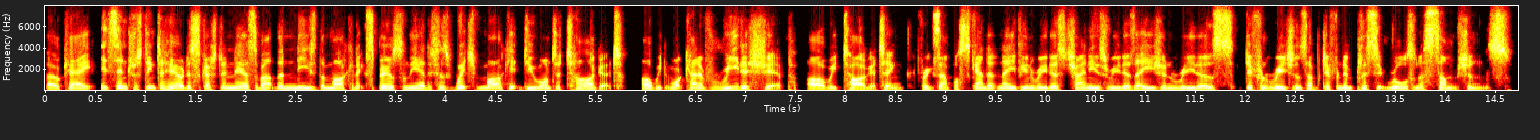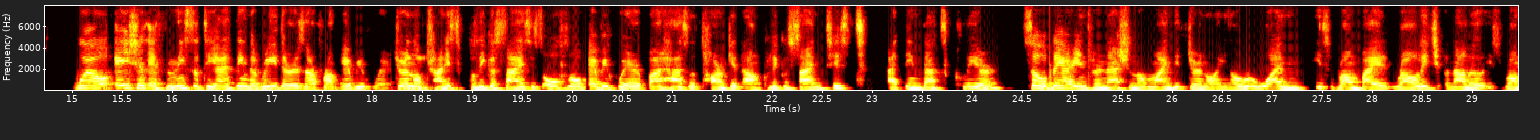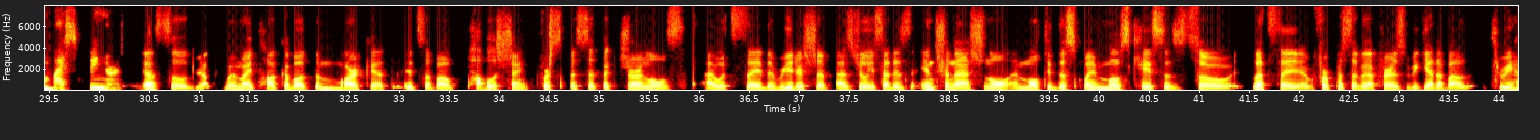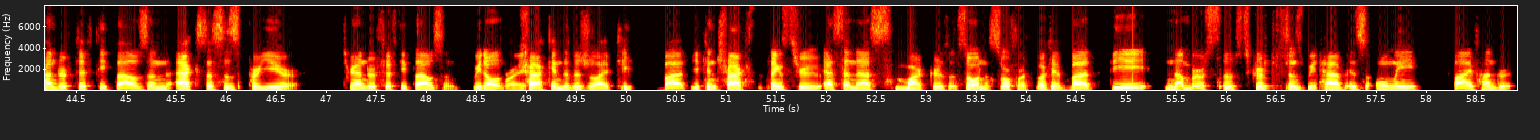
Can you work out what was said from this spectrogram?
Okay, it's interesting to hear a discussion in NIAS about the needs of the market experience from the editors. Which market do you want to target? Are we what kind of readership are we targeting? For example, Scandinavian readers, Chinese readers, Asian readers. Different regions have different implicit rules and assumptions. Well, Asian ethnicity, I think the readers are from everywhere. Journal mm. of Chinese Political Science is also everywhere, but has a target on political scientists. I think that's clear. So they are international minded journal. You know, one is run by Routledge, another is run by Springer. Yeah. So yeah. when I talk about the market, it's about publishing. For specific journals, I would say the readership, as Julie said, is international and multidisciplinary in most cases. So let's say for Pacific Affairs, we get about 350,000 accesses per year. 350,000. We don't right. track individual IP but you can track things through SNS markers and so on and so forth. Okay, but the number of subscriptions we have is only 500.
